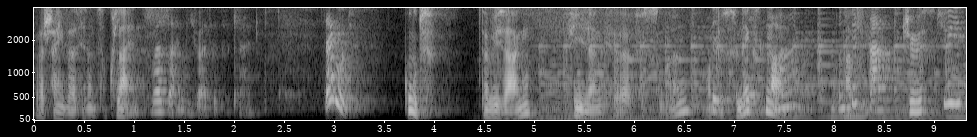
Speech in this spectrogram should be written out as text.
Wahrscheinlich war sie dann zu klein. Wahrscheinlich war sie zu klein. Sehr gut. Gut, dann würde ich sagen, vielen Dank äh, fürs Zuhören und bis, zum nächsten Mal. Und viel Spaß. Tschüss. Tschüss.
